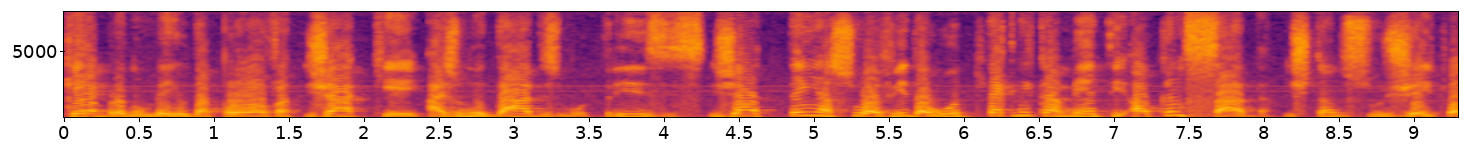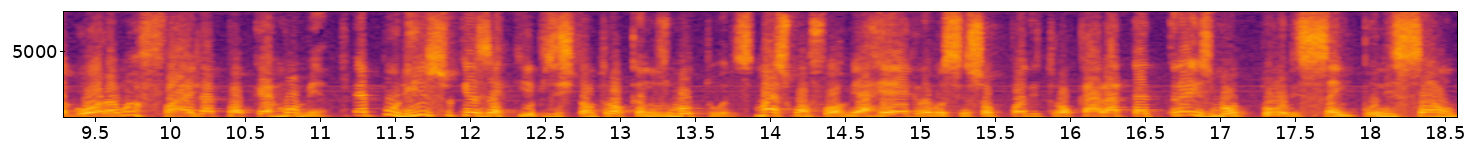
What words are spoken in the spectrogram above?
quebra no meio da prova, já que as unidades motrizes já têm a sua vida útil tecnicamente alcançada, estando sujeito agora a uma falha a qualquer momento. É por isso que as equipes estão trocando os motores. Mas conforme a regra, você só pode trocar até três motores sem punição.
